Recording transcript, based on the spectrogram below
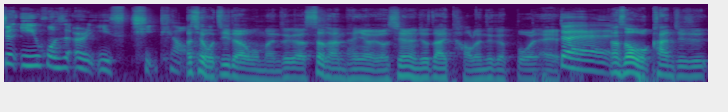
就一或是二亿起跳。而且我记得我们这个社团朋友有些人就在讨论这个 Bored App。对那，时候我看，其实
